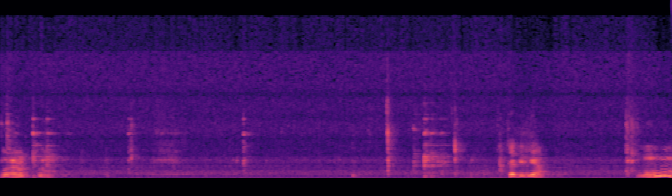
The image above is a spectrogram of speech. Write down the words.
จะดีเนี่ยอืม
